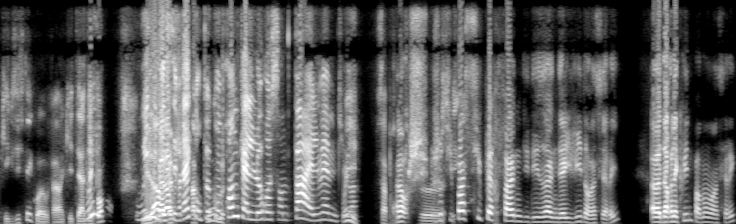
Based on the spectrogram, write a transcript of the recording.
qui existait quoi. Enfin qui était Oui. indépendant. Oui, Mais là, mais alors, c'est vrai qu'on peut comprendre qu'elle le ressente pas elle-même, tu Oui. vois. Ça prend. Alors, je, je suis pas super fan du design d'Ivy dans la série, euh, d'Harley Quinn, pardon, dans la série.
